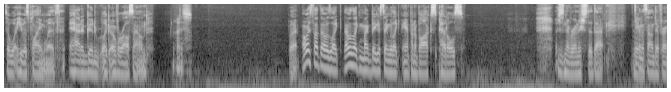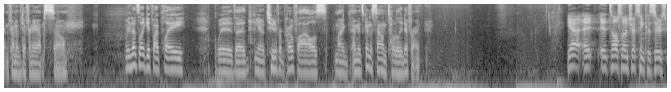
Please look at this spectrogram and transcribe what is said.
to what he was playing with. It had a good, like, overall sound. nice. But I always thought that was like, that was like my biggest thing with like amp in a box pedals. I just never understood that. It's Yeah. going to sound different in front of different amps. So, I mean, that's like if I play with, uh, you know, two different profiles, my, I mean, it's going to sound totally different. Yeah, it, it's also interesting because there's,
